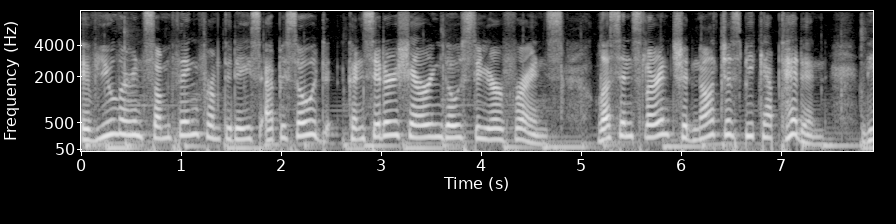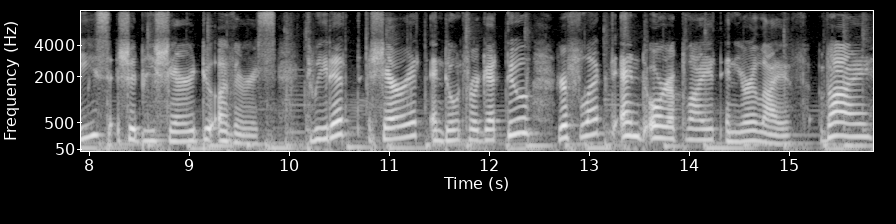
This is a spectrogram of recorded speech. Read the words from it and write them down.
If you learned something from today's episode, consider sharing those to your friends. Lessons learned should not just be kept hidden, these should be shared to others. Tweet it, share it, and don't forget to reflect and or apply it in your life. Bye!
